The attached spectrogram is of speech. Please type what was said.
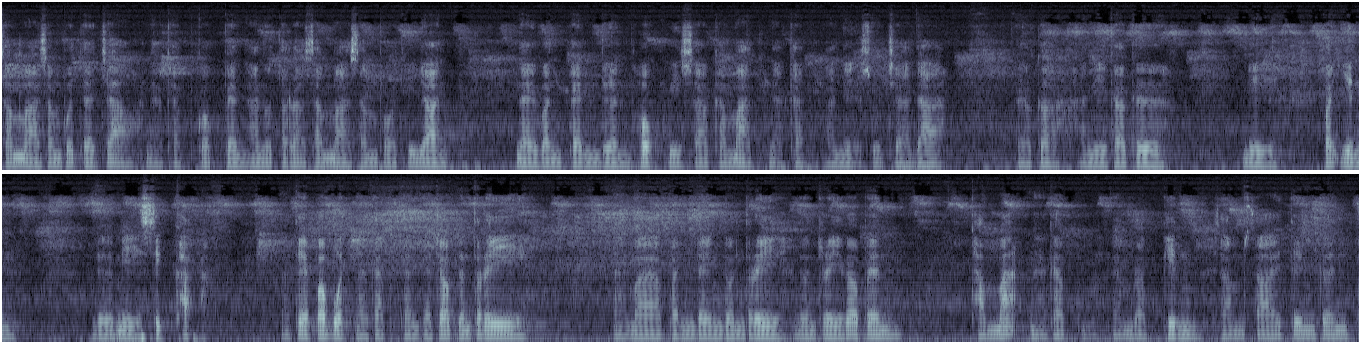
สัมมาสัมพุทธเจ้านะครับก็เป็นอนุตตรสัมมาสัมโพธิญาณ ในวันเพ็ญเดือน6วิสาขมาศนะครับ อันนี้สุชาดา แล้วก็อันนี้ก็คือมีพระอินทร์หรือมีสิกขะเทพประบุตรนะครับ ท่านจะชอบดนตรีมาบรรเลงดนตรี ดนตรีก็เป็นธรรมะนะครับสำหรับพินสามสายตึงเกินไป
